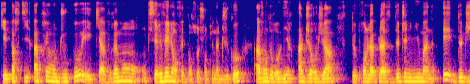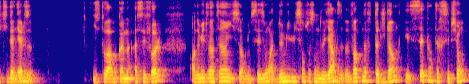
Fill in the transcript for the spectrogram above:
qui est parti après en JUCO et qui a vraiment, qui s'est révélé en fait dans ce championnat de JUCO avant de revenir à Georgia, de prendre la place de Jamie Newman et de JT Daniels histoire quand même assez folle. En 2021, il sort une saison à 2862 yards, 29 touchdowns et 7 interceptions.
